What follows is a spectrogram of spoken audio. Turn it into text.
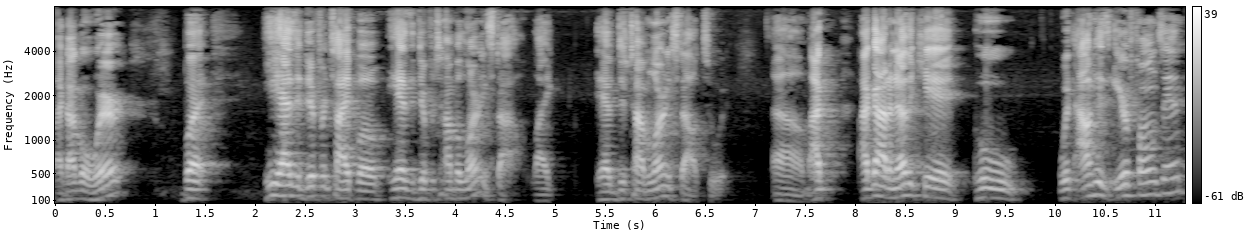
Like I go where?" But he has a different type of he has a different type of learning style. Like he has a different type of learning style to it. Um, I I got another kid who, without his earphones in,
